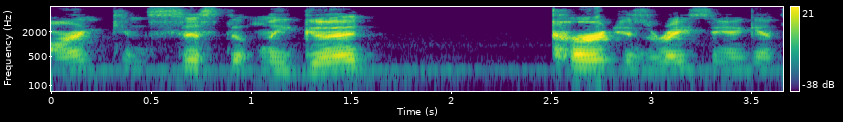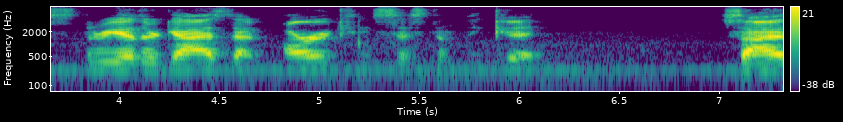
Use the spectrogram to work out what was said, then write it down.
aren't consistently good. Kurt is racing against three other guys that are consistently good. So I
